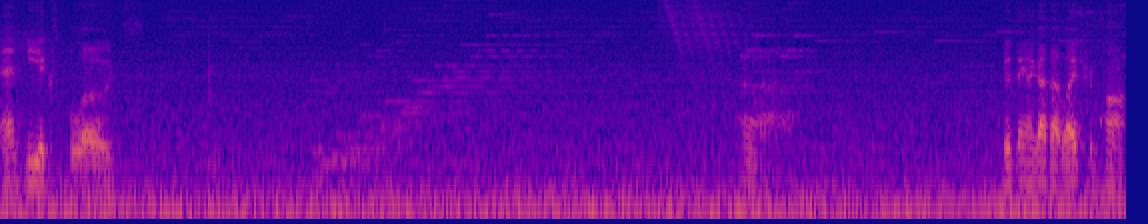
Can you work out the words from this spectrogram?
And he explodes. Good thing I got that life stream, huh?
